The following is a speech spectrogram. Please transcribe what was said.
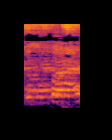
So far.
